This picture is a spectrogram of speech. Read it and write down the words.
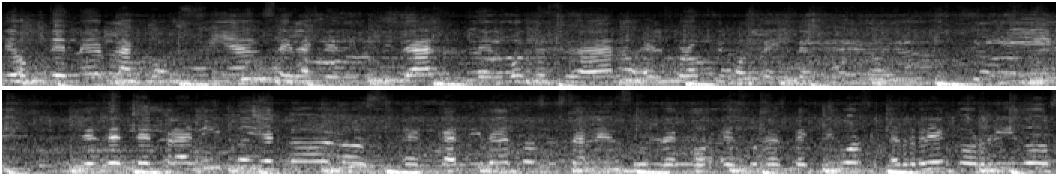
de obtener la confianza y la credibilidad del voto ciudadano el próximo 6 de junio. Y desde tempranito ya todos los eh, candidatos están en sus, en sus, respectivos recorridos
